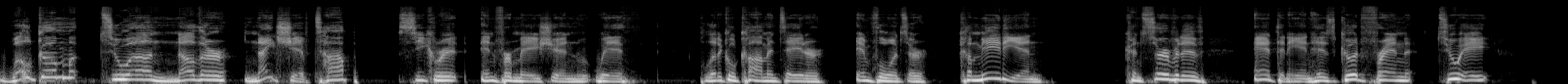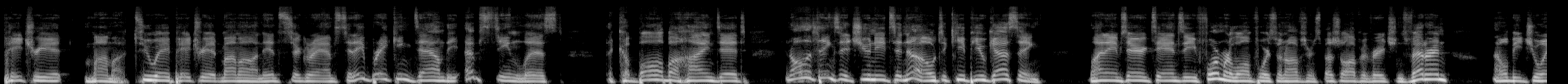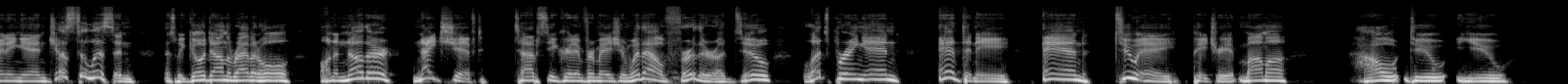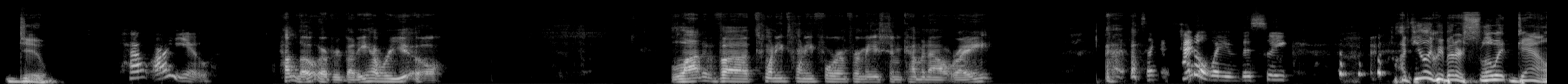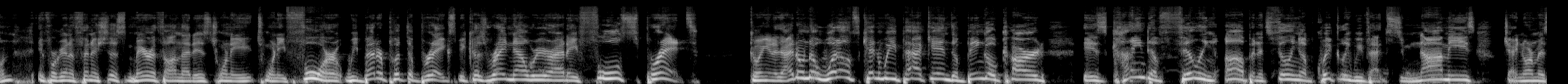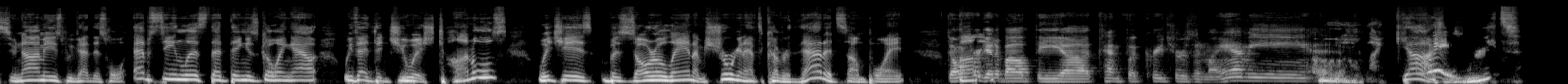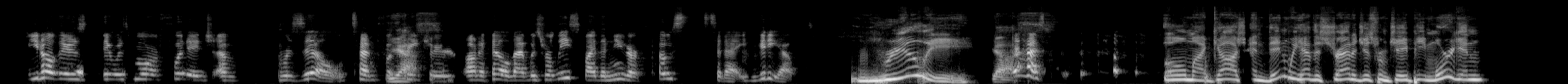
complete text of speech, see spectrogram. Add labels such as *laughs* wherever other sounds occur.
Welcome to another night shift top secret information with political commentator, influencer, comedian, conservative Anthony and his good friend 2A Patriot Mama, 2A Patriot Mama on Instagrams. Today, breaking down the Epstein list, the cabal behind it, and all the things that you need to know to keep you guessing. My name's Eric Tansey, former law enforcement officer and special operations veteran. I will be joining in just to listen as we go down the rabbit hole on another night shift top secret information. Without further ado, let's bring in Anthony and 2A Patriot Mama. How do you do? How are you? Hello, everybody. How are you? A lot of uh, 2024 information coming out, right? it's like a tidal wave this week. I feel like we better slow it down if we're going to finish this marathon that is 2024. We better put the brakes because right now we are at a full sprint going into. I don't know what else can we pack in. The bingo card is kind of filling up and it's filling up quickly. We've had tsunamis, ginormous tsunamis. We've had this whole Epstein list that thing is going out. We've had the Jewish tunnels, which is bizarro land. I'm sure we're going to have to cover that at some point. Don't um, forget about the uh, 10 foot creatures in Miami. Oh my gosh, Wait. right? You know, there's there was more footage of Brazil 10 foot yes. creatures on a hill that was released by the New York Post today. Video. Really? Yes. yes. *laughs* oh my gosh. And then we have the strategist from JP Morgan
